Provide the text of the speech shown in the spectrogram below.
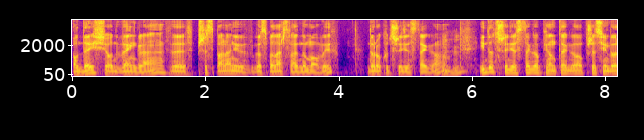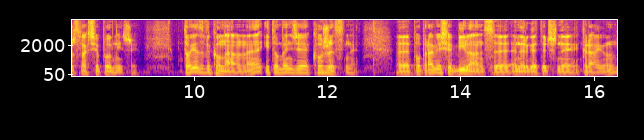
odejście od węgla w, w, przy spalaniu w gospodarstwach domowych do roku 30 i do 35 w przedsiębiorstwach ciepłowniczych. To jest wykonalne i to będzie korzystne. E, Poprawi się bilans e, energetyczny kraju,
